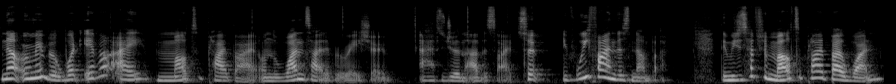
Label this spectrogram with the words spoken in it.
Now remember, whatever I multiply by on the one side of a ratio, I have to do on the other side. So if we find this number, then we just have to multiply it by 1,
